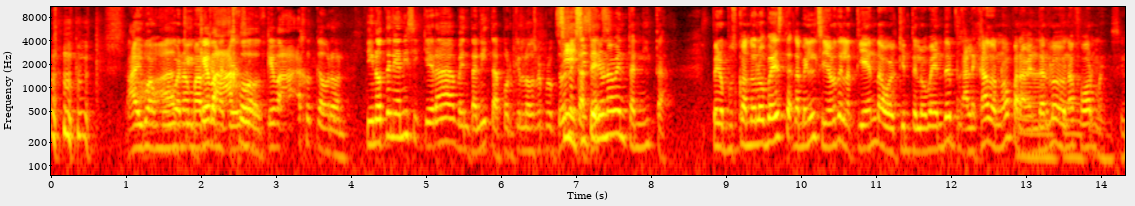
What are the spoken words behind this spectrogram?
Ay, guau, muy Ah, buena qué, marca. Qué bajo, qué bajo, cabrón. Y no tenía ni siquiera ventanita, porque los reproductores Sí, de sí cassettes... tenía una ventanita. Pero pues cuando lo ves, ta- también el señor de la tienda o el quien te lo vende, pues alejado, ¿no? Para Ah, venderlo de una forma. sí,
